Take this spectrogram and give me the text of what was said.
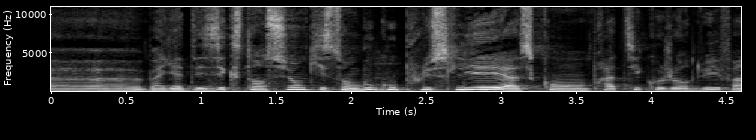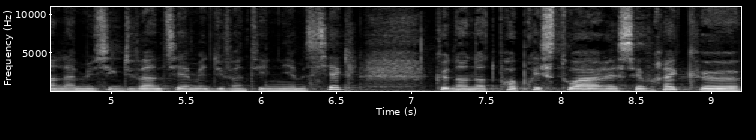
euh, bah, il y a des extensions qui sont beaucoup plus liées à ce qu'on pratique aujourd'hui, enfin la musique du 20e et du 21e siècle, que dans notre propre histoire. Et c'est vrai que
